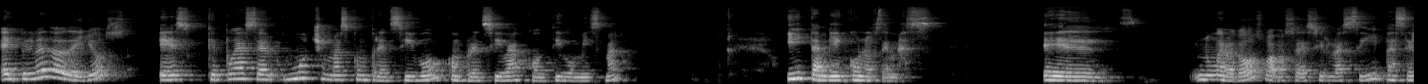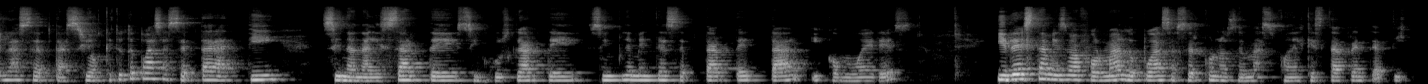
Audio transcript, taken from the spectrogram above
El primero de ellos es que puedas ser mucho más comprensivo, comprensiva contigo misma y también con los demás. El número dos, vamos a decirlo así, va a ser la aceptación, que tú te puedas aceptar a ti sin analizarte, sin juzgarte, simplemente aceptarte tal y como eres. Y de esta misma forma lo puedas hacer con los demás, con el que está frente a ti.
